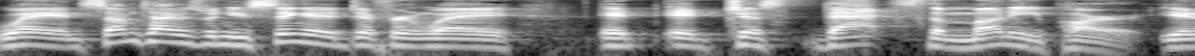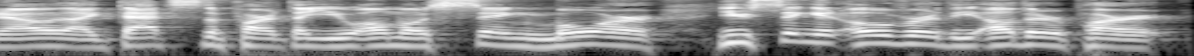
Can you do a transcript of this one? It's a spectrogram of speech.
way. And sometimes when you sing it a different way, it it just that's the money part, you know? Like that's the part that you almost sing more. You sing it over the other part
